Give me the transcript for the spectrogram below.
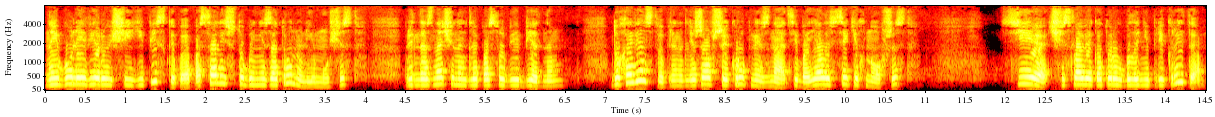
Наиболее верующие епископы опасались, чтобы не затронули имуществ, предназначенных для пособия бедным. Духовенство, принадлежавшее крупной знати, боялось всяких новшеств, те, тщеславие которых было не прикрыто,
